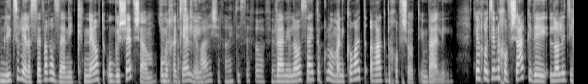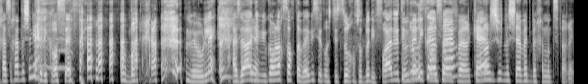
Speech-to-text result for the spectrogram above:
המליצו לי על הספר הזה, אני אקנה אותו, הוא יושב שם, הוא מחכה לי. מזכירה לי שקניתי ספר אפילו. ואני לא עושה איתו כלום, אני קוראת רק בחופשות עם בעלי. כי אנחנו יוצאים לחופשה כדי לא להתייחס אחד לשני ולקרוא ספר. מעולה. אז לא כן. במקום לחסוך את הבייביסיטר שתיסעו לחופשות בנפרד ותקראו ולקרוא ספר. ספר, כן, או פשוט לשבת בחנות ספרים.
